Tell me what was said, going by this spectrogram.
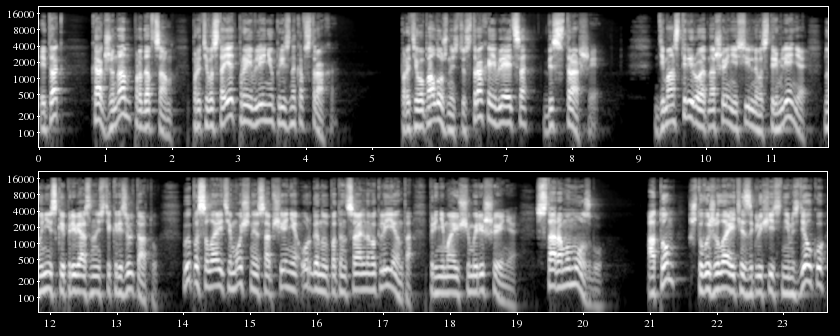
Итак, как же нам, продавцам, противостоять проявлению признаков страха? Противоположностью страха является бесстрашие. Демонстрируя отношение сильного стремления, но низкой привязанности к результату, вы посылаете мощное сообщение органу потенциального клиента, принимающему решение, старому мозгу, о том, что вы желаете заключить с ним сделку,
